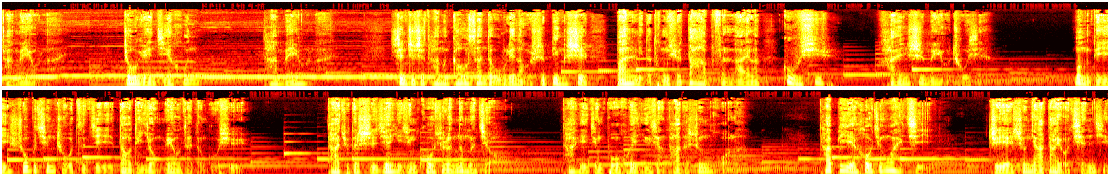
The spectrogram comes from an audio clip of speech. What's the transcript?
他没有来；周元结婚。他没有来，甚至是他们高三的物理老师病逝，班里的同学大部分来了，顾旭还是没有出现。梦迪说不清楚自己到底有没有在等顾旭，他觉得时间已经过去了那么久，他已经不会影响他的生活了。他毕业后进外企，职业生涯大有前景。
